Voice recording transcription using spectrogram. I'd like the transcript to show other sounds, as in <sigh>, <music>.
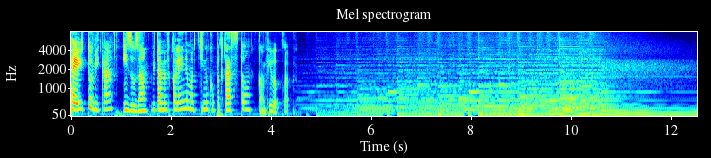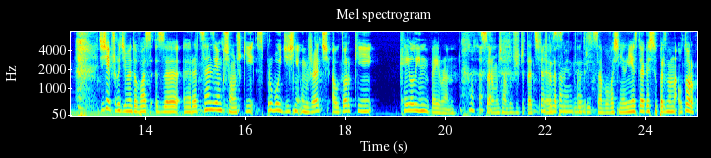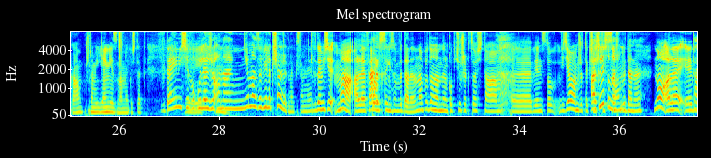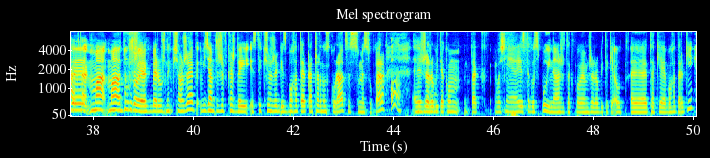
Hej, tu Wika. i Zuza, Witamy w kolejnym odcinku podcastu. Comfy Book Club. Dzisiaj przychodzimy do Was z recenzją książki Spróbuj dziś nie umrzeć autorki Kaylin Bayron. Sorry, musiałam to przeczytać <laughs> Ciężko e, zapamiętać. Goodreadsa, bo właśnie nie jest to jakaś super znana autorka. Przynajmniej ja nie znam jakoś tak. Wydaje mi się w Jej. ogóle, że ona nie ma za wiele książek napisanych. Wydaje mi się, ma, ale w Tak? Polsce nie są wydane. No, na pewno nam ten kopciuszek coś tam, e, więc to widziałam, że te książki Ale to jest u nas są. wydane. No, ale jakby Tak, tak. ma, ma dużo jakby różnych książek. Widziałam też, że w każdej z tych książek jest bohaterka czarnoskóra, co jest w sumie super. O, E, że robi taką, tak właśnie jest tego spójna, że tak powiem, że robi takie, e, takie bohaterki.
